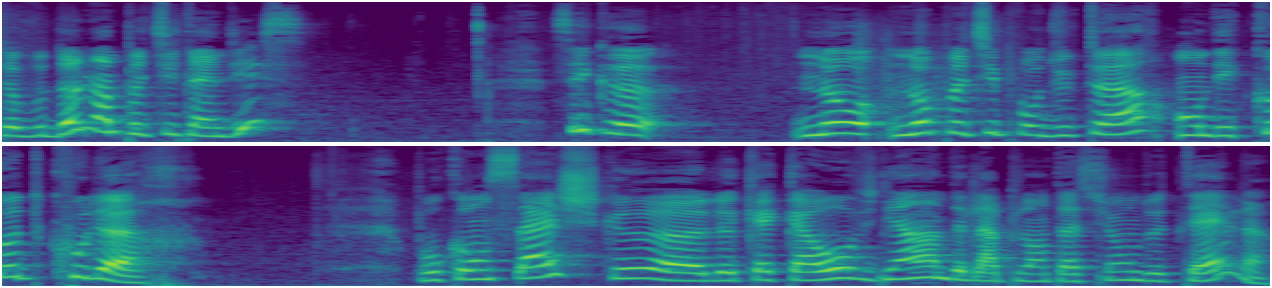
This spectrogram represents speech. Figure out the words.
je vous donne un petit indice. C'est que nos, nos petits producteurs ont des codes couleurs pour qu'on sache que euh, le cacao vient de la plantation de tel.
